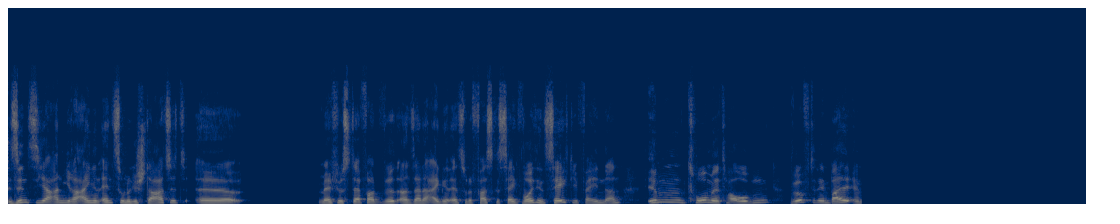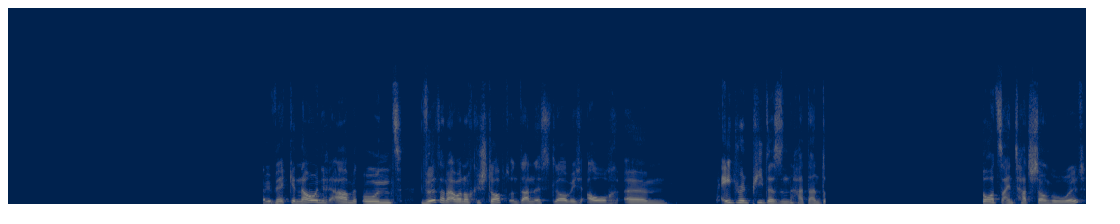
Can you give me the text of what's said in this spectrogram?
sind sie ja an ihrer eigenen Endzone gestartet. Äh, Matthew Stafford wird an seiner eigenen Endzone fast gesackt, wollte den Safety verhindern. Im Turmeltauben wirft den Ball im weg, genau in den Armen und wird dann aber noch gestoppt und dann ist, glaube ich, auch ähm, Adrian Peterson hat dann do- dort seinen Touchdown geholt,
